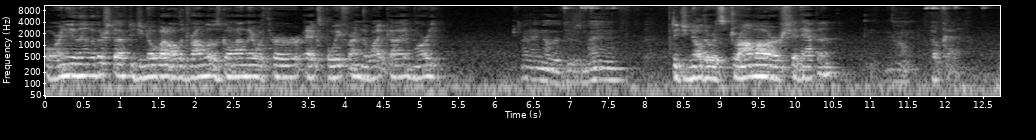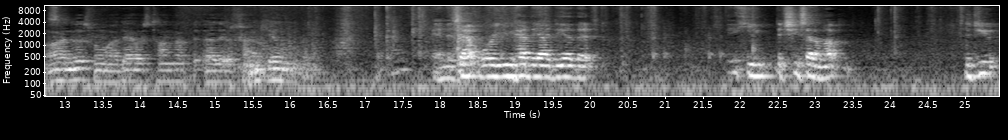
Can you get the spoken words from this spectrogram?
or any of that other stuff? Did you know about all the drama that was going on there with her ex-boyfriend, the white guy, Marty? I didn't know the dude's name. Did you know there was drama or shit happening? No. Okay. All I knew is from what my dad was talking about that uh, they was trying to kill him. Okay. And is that where you had the idea that he, that she set him up? Did you,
